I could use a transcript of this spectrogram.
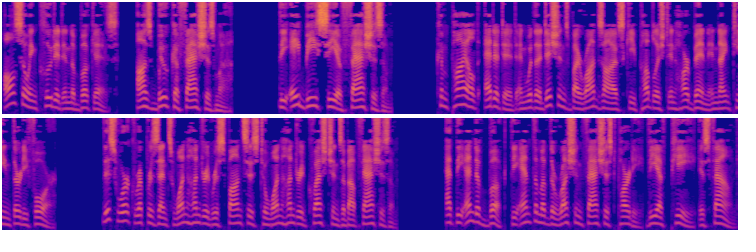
Also included in the book is Azbuka Fascisma, the ABC of Fascism, compiled, edited and with additions by Rodzaevsky published in Harbin in 1934. This work represents 100 responses to 100 questions about fascism. At the end of book, the anthem of the Russian Fascist Party VFP is found.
